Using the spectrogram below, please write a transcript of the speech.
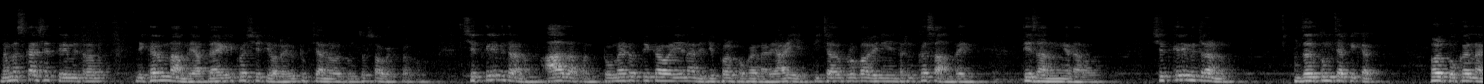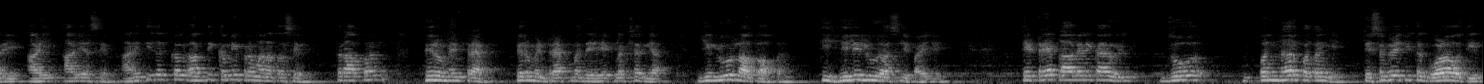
नमस्कार शेतकरी मित्रांनो. मी करण दामरे आपल्या ॲग्रिकॉस शेतीवाला युट्यूब चॅनलवर तुमचं स्वागत करतो. शेतकरी मित्रांनो आज आपण टोमॅटो पिकावर येणारी जी फळ करणारी आळी आहे तिच्यावर प्रभावी नियंत्रण कसं आणता येईल ते जाणून घेणार आहोत. शेतकरी मित्रांनो जर तुमच्या पिकात फळ पकडणारी आळी आली असेल आणि ती जर क- अगदी कमी प्रमाणात असेल तर आपण फेरोमेन ट्रॅप फेरोमेन ट्रॅपमध्ये एक लक्षात घ्या. जी लूर लावतो आपण ती हेली लूर असली पाहिजे. ते ट्रॅप लावल्याने काय होईल? जो पण नर पतंगे ते सगळे तिथं गोळा होतील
